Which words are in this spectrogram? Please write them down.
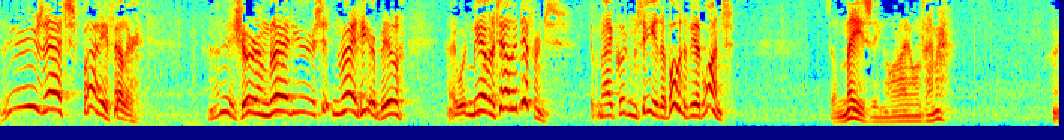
There's that spy feller. I sure am glad you're sitting right here, Bill. I wouldn't be able to tell the difference if I couldn't see the both of you at once. It's amazing, all right, old timer.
